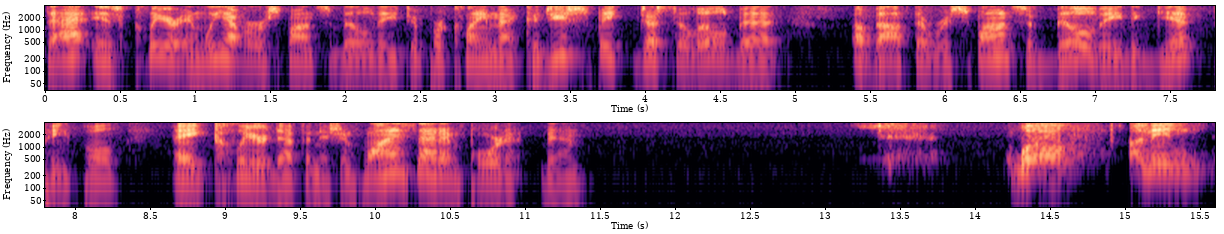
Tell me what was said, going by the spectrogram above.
that is clear, and we have a responsibility to proclaim that. Could you speak just a little bit about the responsibility to give people a clear definition. Why is that important, Ben? Well, I mean,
